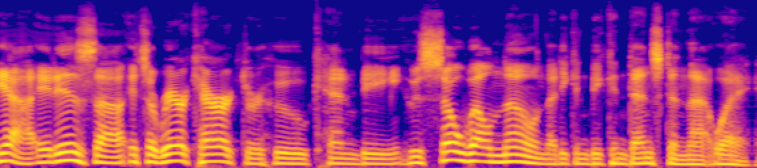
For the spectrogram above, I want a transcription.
Yeah, it is. Uh, it's a rare character who can be who's so well known that he can be condensed in that way.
